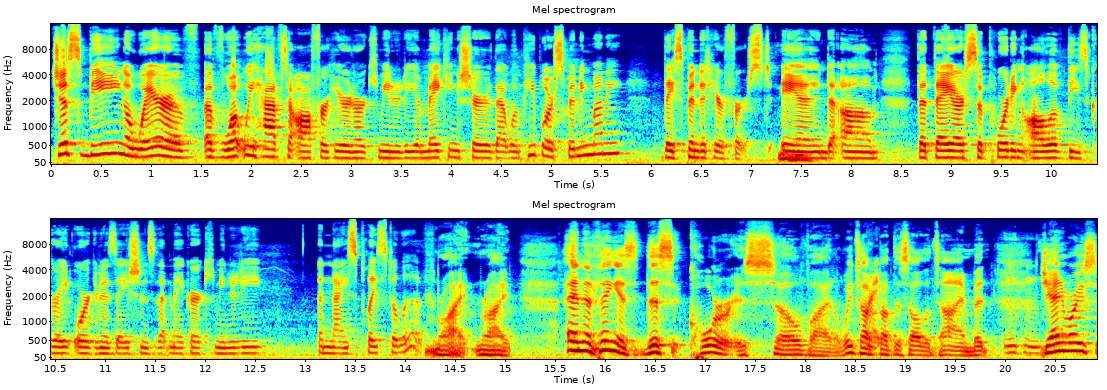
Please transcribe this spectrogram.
just being aware of of what we have to offer here in our community and making sure that when people are spending money, they spend it here 1st and um, that they are supporting all of these great organizations that make our community a nice place to live. Right, right. And the thing is, this quarter is so vital. We talk Right. Mm-hmm. about this all the time, but January's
